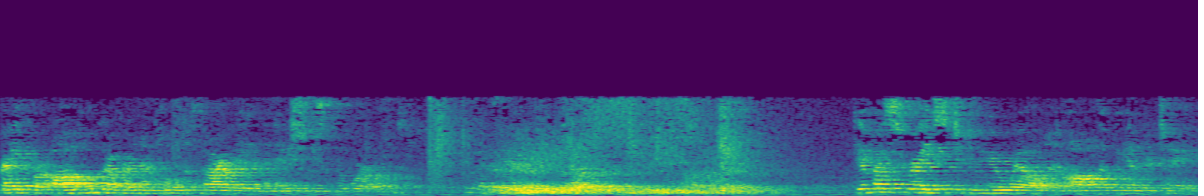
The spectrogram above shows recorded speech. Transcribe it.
pray for all who govern and hold authority in the nations of the world. Give us grace to do your will in all that we undertake.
